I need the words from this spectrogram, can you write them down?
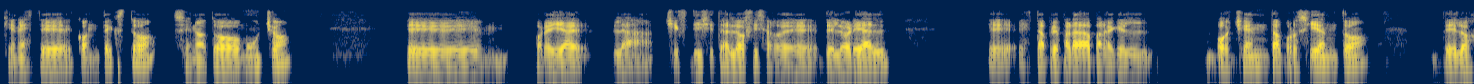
en este contexto se notó mucho. Eh, por ahí la Chief Digital Officer de, L'Oreal eh, está preparada para que el 80% de, los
